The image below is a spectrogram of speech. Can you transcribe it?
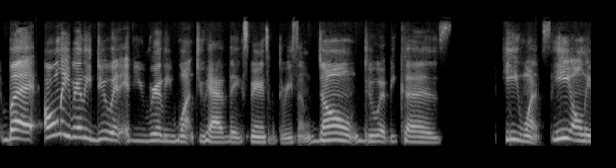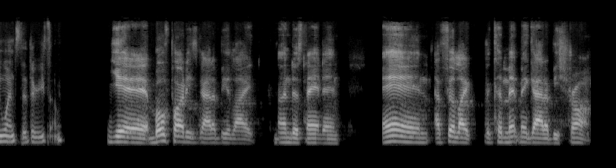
But only really do it if you really want to have the experience of a threesome. Don't do it because he wants. He only wants the threesome. Yeah, both parties got to be like understanding, and I feel like the commitment got to be strong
